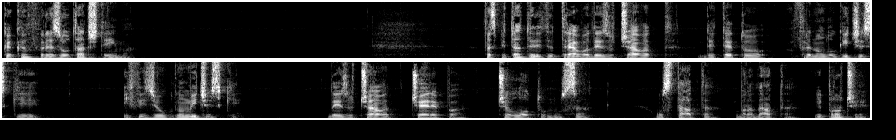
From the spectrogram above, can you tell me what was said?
какъв резултат ще има. Възпитателите трябва да изучават детето френологически и физиогномически, да изучават черепа, челото, носа, устата, брадата и прочее.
